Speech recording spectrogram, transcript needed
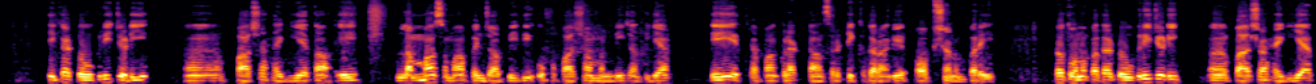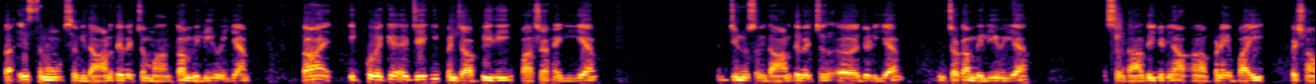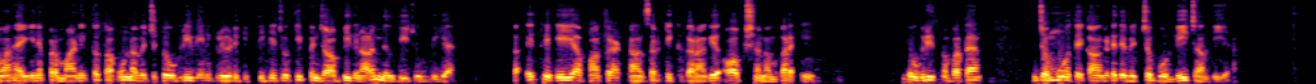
ਠੀਕ ਹੈ ਡੋਗਰੀ ਜਿਹੜੀ ਅਹ, ਭਾਸ਼ਾ ਹੈਗੀ ਹੈ ਤਾਂ ਇਹ ਲੰਮਾ ਸਮਾਂ ਪੰਜਾਬੀ ਦੀ ਉਪਭਾਸ਼ਾ ਮੰਨੀ ਜਾਂਦੀ ਹੈ। ਇਹ ਇੱਥੇ ਆਪਾਂ ਕਰੈਕਟ ਆਨਸਰ ਟਿਕ ਕਰਾਂਗੇ ਆਪਸ਼ਨ ਨੰਬਰ ਏ ਤਾਂ ਤੁਹਾਨੂੰ ਪਤਾ ਡੋਗਰੀ ਜਿਹੜੀ ਭਾਸ਼ਾ ਹੈਗੀ ਹੈ ਤਾਂ ਇਸ ਨੂੰ ਸੰਵਿਧਾਨ ਦੇ ਵਿੱਚ ਮਾਨਤਾ ਮਿਲੀ ਹੋਈ ਹੈ ਤਾਂ ਇੱਕੋ ਇੱਕ ਅਜਿਹੀ ਪੰਜਾਬੀ ਦੀ ਭਾਸ਼ਾ ਹੈਗੀ ਹੈ ਜਿਹਨੂੰ ਸੰਵਿਧਾਨ ਦੇ ਵਿੱਚ ਜਿਹੜੀ ਹੈ ਜਗ੍ਹਾ ਮਿਲੀ ਹੋਈ ਹੈ ਸੰਵਿਧਾਨ ਦੀ ਜਿਹੜੀਆਂ ਆਪਣੇ 22 ਭਾਸ਼ਾਵਾਂ ਹੈਗੀਆਂ ਨੇ ਪ੍ਰਮਾਣਿਤ, ਤਾਂ ਉਹਨਾਂ ਵਿੱਚ ਡੋਗਰੀ ਵੀ ਇਨਕਲੂਡ ਕੀਤੀ ਗਈ, ਜੋ ਕਿ ਪੰਜਾਬੀ ਦੇ ਨਾਲ ਮਿਲਦੀ ਜੁਲਦੀ ਹੈ ਤਾਂ ਇੱਥੇ ਇਹ ਆਪਾਂ ਕਰੈਕਟ ਆਨਸਰ ਟਿਕ ਕਰਾਂਗੇ ਆਪਸ਼ਨ ਨੰਬਰ A ਡੋਗਰੀ ਤੁਹਾਨੂੰ ਪਤਾ ਹੈ ਜੰਮੂ ਅਤੇ ਕਾਂਗੜੇ ਦੇ ਵਿੱਚ ਬੋਲੀ ਜਾਂਦੀ ਹੈ।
